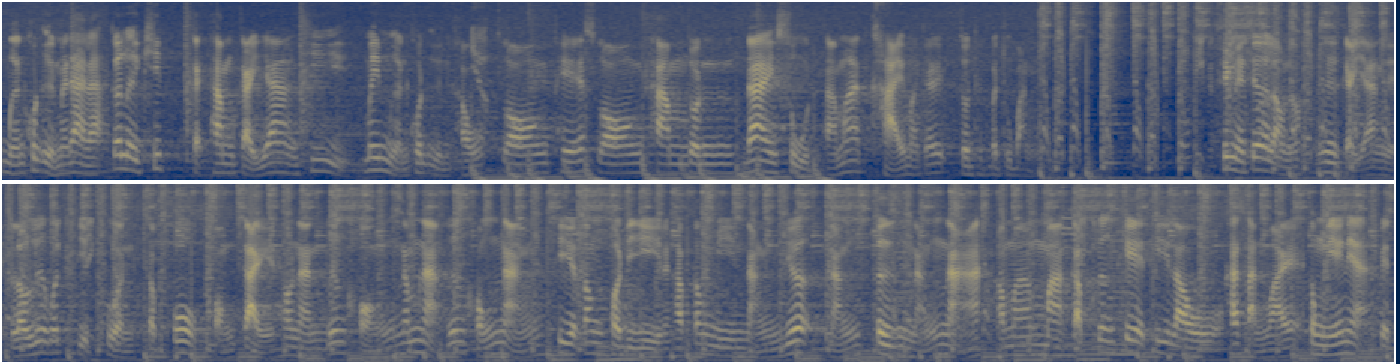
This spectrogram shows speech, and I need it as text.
เหมือนคนอื่นไม่ได้แล้ว ก็เลยคิดทำไก่ย่างที่ไม่เหมือนคนอื่นเขาลองเทสลองทำจนได้สูตรสามารถขายมาได้จนถึงปัจจุบัน ซิกเนเจอร์เราเนาะคือไก่ย่างเนี่ยเราเลือกวัตถุดิบส่วนสะโพกของไก่เท่านั้นเรื่องของน้ำหนักเรื่องของหนังที่จะต้องพอดีนะครับต้องมีหนังเยอะหนังตึงหนังหนา เอามามากับเครื่องเทศที่เราคัดสรรไว้ ตรงนี้เนี่ยเป็น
